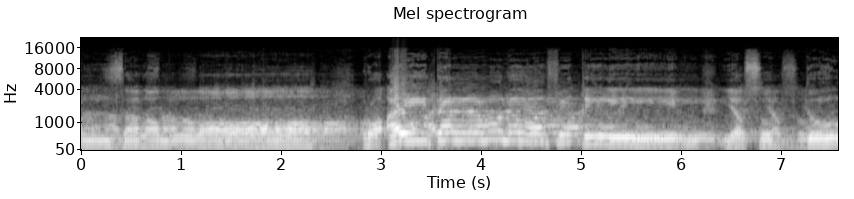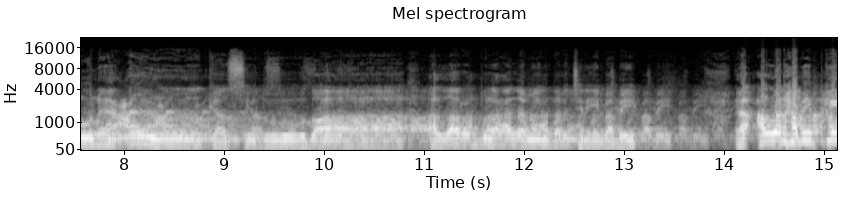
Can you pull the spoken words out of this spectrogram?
আনজালাল্লাহ। রাআইতাল المنافقين يصدون عنك صدودا আল্লাহ রব্বুল আলামিন বলেছেন এইভাবে আল্লাহর হাবিবকে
